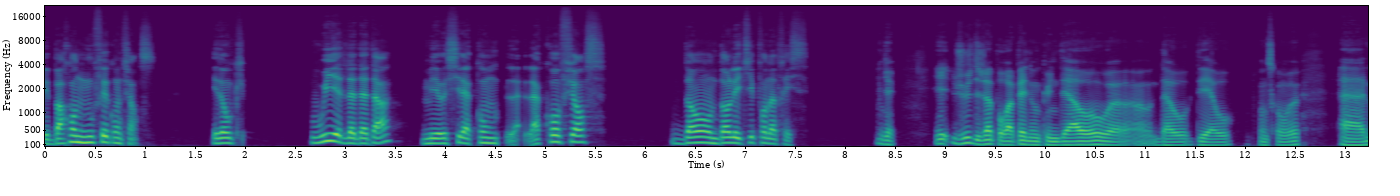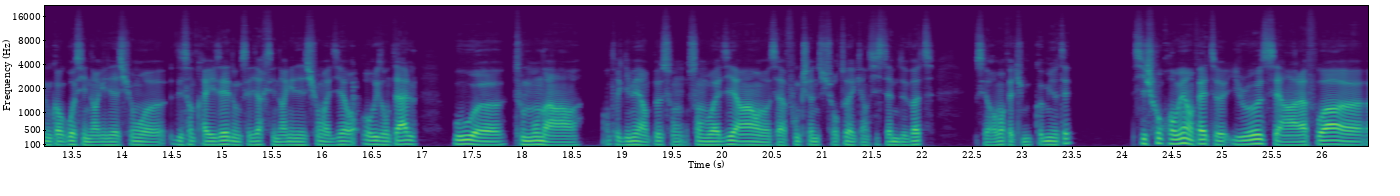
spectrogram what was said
mais par contre nous fait confiance. Et donc, oui, il y a de la data, mais aussi la, confiance dans, l'équipe fondatrice. Ok. Et juste déjà pour rappeler, donc une DAO, euh, DAO, DAO, ce qu'on veut. Euh, donc en gros, c'est une organisation euh, décentralisée, donc c'est-à-dire que c'est une organisation, on va dire, horizontale, où tout le monde a, entre guillemets, un peu son, son mot à dire. Hein. ça fonctionne surtout avec un système de vote. C'est vraiment en fait une communauté. Si je comprends bien, en fait, Heroes, c'est à la fois,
